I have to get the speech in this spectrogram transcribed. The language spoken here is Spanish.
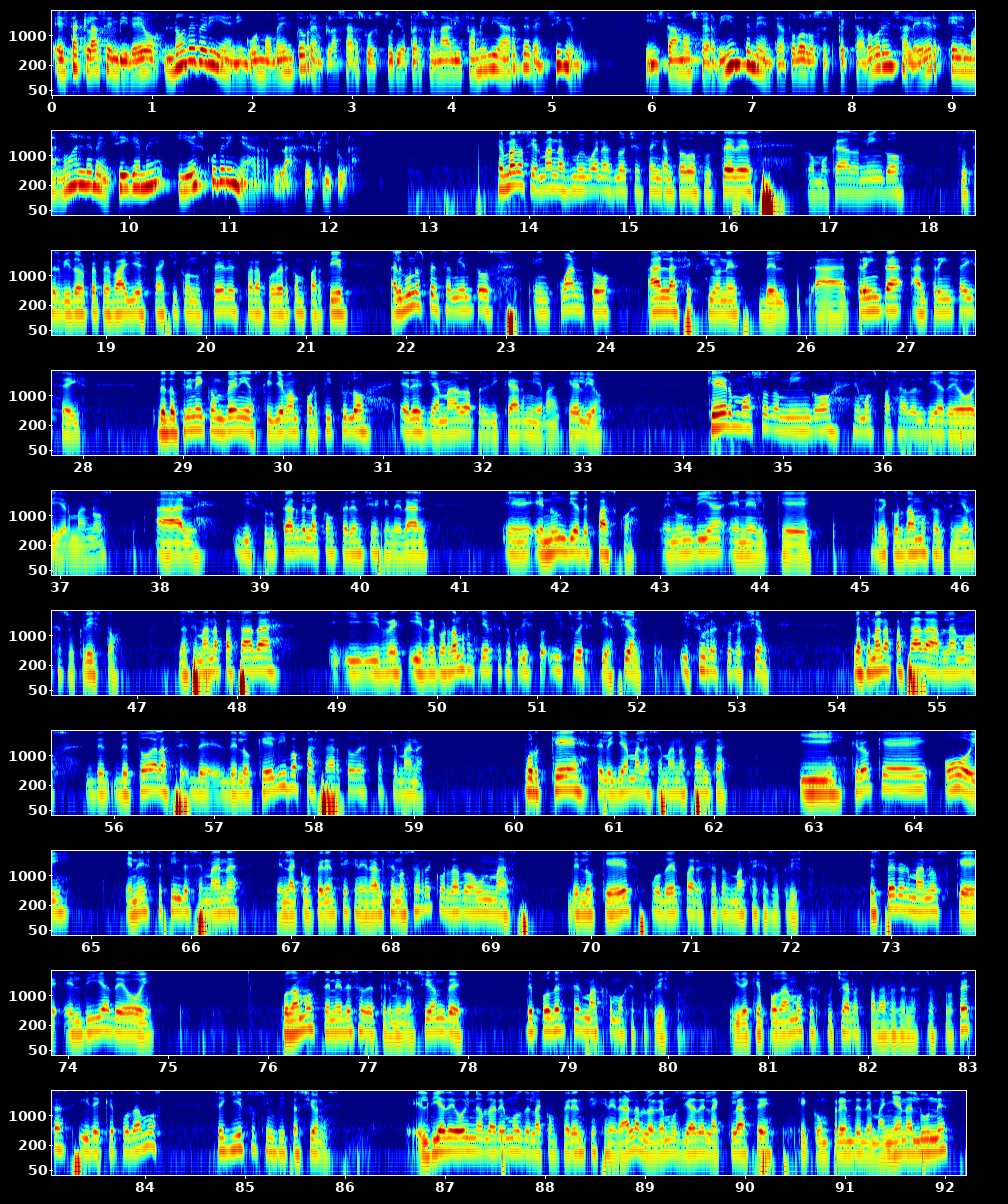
Esta clase en video no debería en ningún momento reemplazar su estudio personal y familiar de Bensígueme. Instamos fervientemente a todos los espectadores a leer el manual de Bensígueme y escudriñar las escrituras. Hermanos y hermanas, muy buenas noches tengan todos ustedes. Como cada domingo, su servidor Pepe Valle está aquí con ustedes para poder compartir algunos pensamientos en cuanto a las secciones del 30 al 36 de Doctrina y Convenios que llevan por título Eres llamado a predicar mi Evangelio. Qué hermoso domingo hemos pasado el día de hoy, hermanos, al disfrutar de la conferencia general eh, en un día de Pascua, en un día en el que recordamos al Señor Jesucristo. La semana pasada y recordamos al Señor Jesucristo y su expiación y su resurrección. La semana pasada hablamos de, toda de, lo que Él iba a pasar toda esta semana. ¿Por qué se le llama la Semana Santa? Y creo que hoy, en este fin de semana, en la conferencia general, se nos ha recordado aún más de lo que es poder parecernos más a Jesucristo. Espero, hermanos, que el día de hoy podamos tener esa determinación de, de poder ser más como Jesucristo y de que podamos escuchar las palabras de nuestros profetas y de que podamos seguir sus invitaciones. El día de hoy no hablaremos de la conferencia general, hablaremos ya de la clase que comprende de mañana lunes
